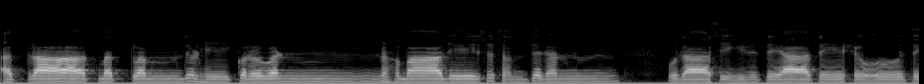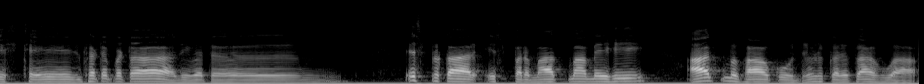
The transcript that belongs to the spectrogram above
अत्रात्मत्वं दृढ़ीकुर्वन्नहमादिषु सन्त्यजन् उदासीनतया तेषु तिष्ठेद्घटपटादिवत इस प्रकार इस परमात्मा में ही आत्मभाव को दृढ़ करता हुआ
